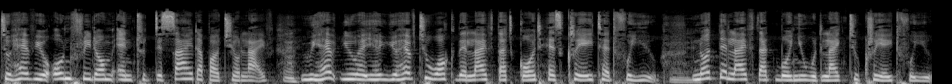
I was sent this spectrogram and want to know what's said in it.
to have your own freedom and to decide about your life. Mm. We have you. You have to walk the life life that God has created for you, mm. not the life that Bonyu would like to create for you.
